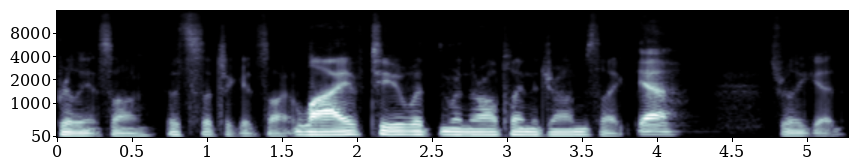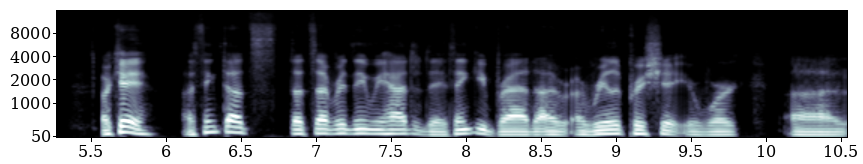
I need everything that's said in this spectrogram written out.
brilliant song. That's such a good song. Live too, with when they're all playing the drums, like Yeah, It's really good. Okay, I think that's that's everything we had today. Thank you, Brad. I, I really appreciate your work, uh,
